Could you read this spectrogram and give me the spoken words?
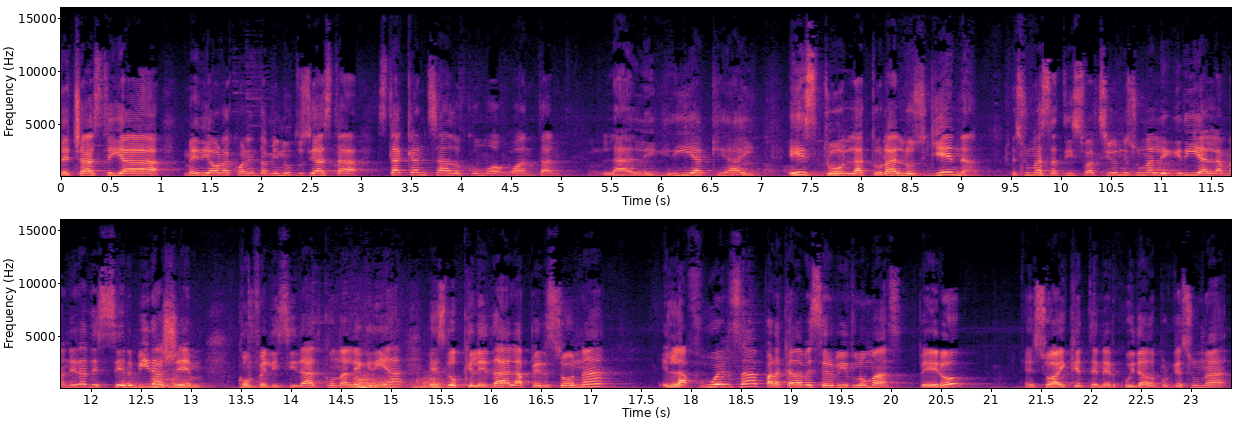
te echaste ya media hora, 40 minutos, ya está. Está cansado. ¿Cómo aguantan? La alegría que hay. Esto la Torah los llena. Es una satisfacción, es una alegría. La manera de servir a Hashem con felicidad, con alegría, es lo que le da a la persona la fuerza para cada vez servirlo más. Pero eso hay que tener cuidado porque es una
